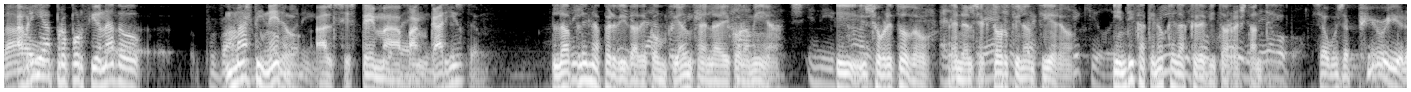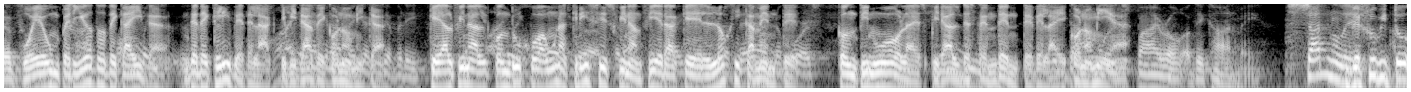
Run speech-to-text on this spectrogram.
¿Habría proporcionado más dinero al sistema bancario? La plena pérdida de confianza en la economía y, sobre todo, en el sector financiero, indica que no queda crédito restante. Fue un periodo de caída, de declive de la actividad económica, que al final condujo a una crisis financiera que, lógicamente, continuó la espiral descendente de la economía. De súbito,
